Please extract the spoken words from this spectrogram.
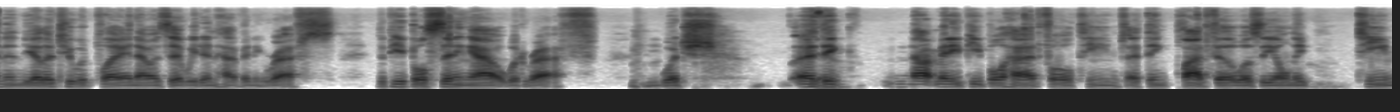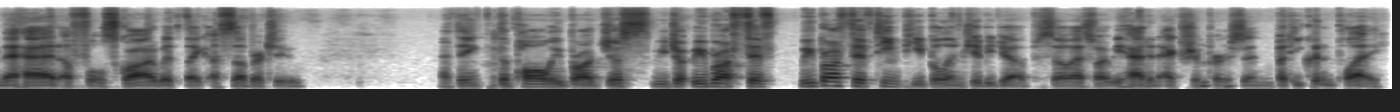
and then the other two would play, and that was it. We didn't have any refs. The people sitting out would ref, Mhm. which I Yeah. think not many people had full teams. I think Platteville was the only team that had a full squad with like a sub or two. I think DePaul we brought just we we brought fif- we brought 15 people in Jibby Jub, so that's why we had an extra person, but he couldn't play.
